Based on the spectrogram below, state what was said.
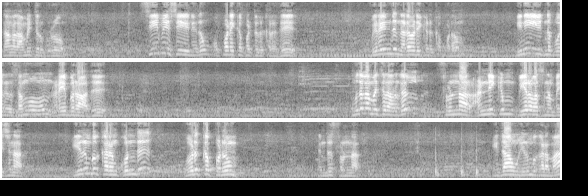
நாங்கள் அமைத்திருக்கிறோம். சிபிசிஐடியிடம் ஒப்படைக்கப்பட்டிருக்கிறது. விரைந்து நடவடிக்கை எடுக்கப்படும். இனி இந்த சம்பவம் நடைபெறாது. முதலமைச்சர் அவர்கள் சொன்னார். அன்னைக்கும் வீரவசனம் பேசினார். இரும்பு கரம் கொண்டு ஒடுக்கப்படும் என்று சொன்னார். இதான் உங்க இரும்பு கடமா?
